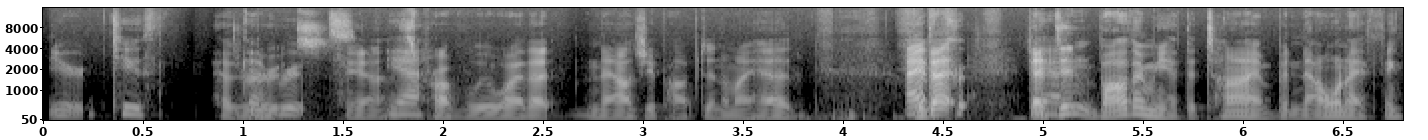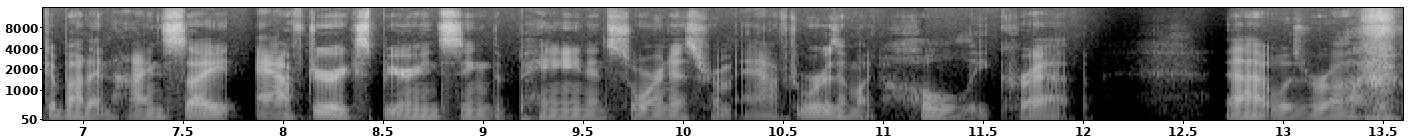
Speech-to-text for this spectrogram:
your tooth. Has got roots. roots. Yeah, Yeah. that's probably why that analogy popped into my head. But that that yeah. didn't bother me at the time, but now when I think about it in hindsight, after experiencing the pain and soreness from afterwards, I'm like, holy crap, that was rough.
